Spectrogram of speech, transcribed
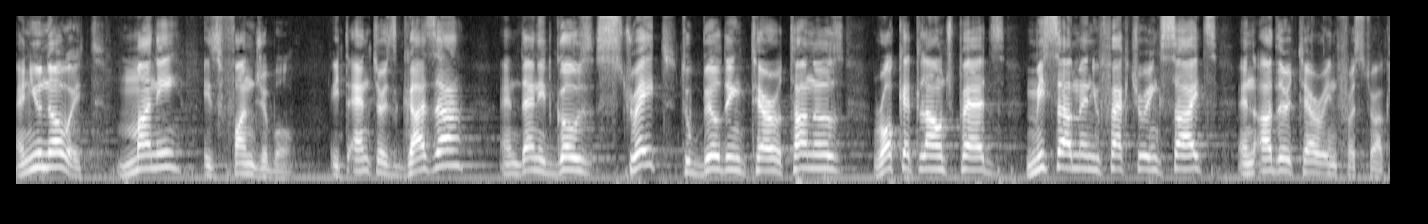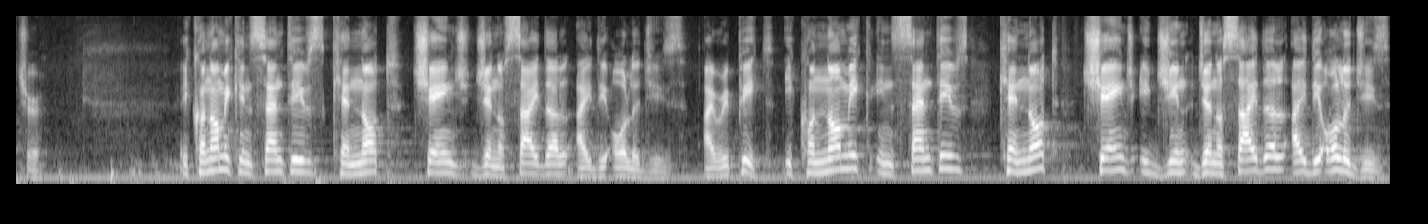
And you know it. Money is fungible. It enters Gaza and then it goes straight to building terror tunnels, rocket launch pads, missile manufacturing sites, and other terror infrastructure. Economic incentives cannot change genocidal ideologies. I repeat, economic incentives cannot change gen genocidal ideologies.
